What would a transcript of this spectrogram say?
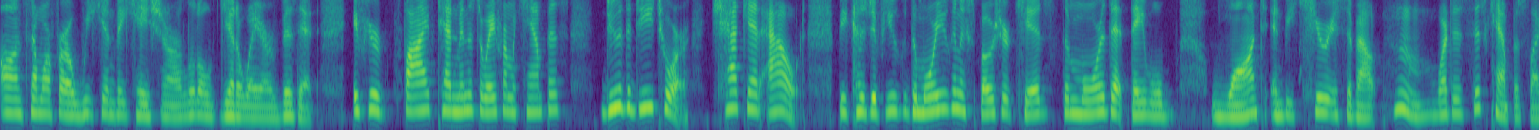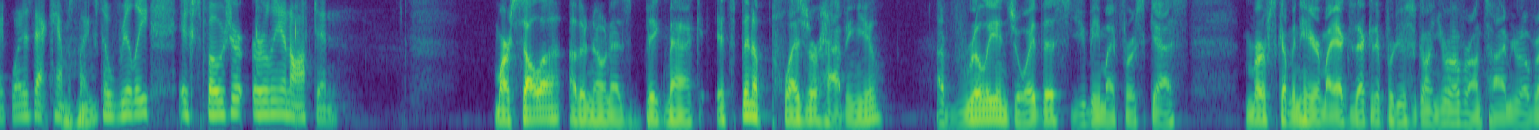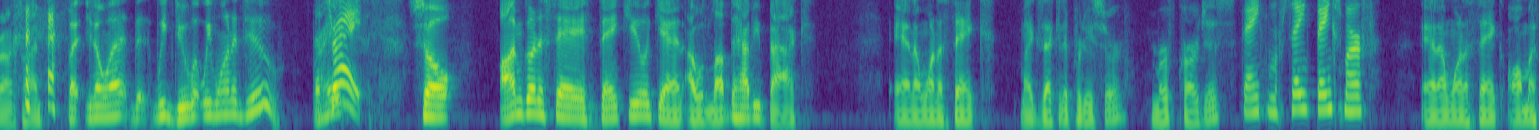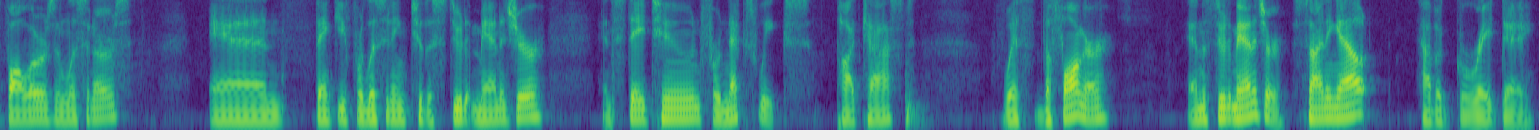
on somewhere for a weekend vacation or a little getaway or visit. If you're five, ten minutes away from a campus, do the detour. Check it out. Because if you the more you can expose your kids, the more that they will want and be curious about, hmm, what is this campus like? What is that campus like? So really exposure early and often. Marcella, other known as Big Mac, it's been a pleasure having you. I've really enjoyed this, you being my first guest. Murph's coming here, my executive producer going, You're over on time, you're over on time. but you know what? We do what we want to do. That's right. So I'm going to say thank you again. I would love to have you back. And I want to thank my executive producer, Murph Cargis. Thank, thank thanks, Murph. And I want to thank all my followers and listeners. And thank you for listening to the student manager. And stay tuned for next week's podcast with the Fonger and the student manager. Signing out. Have a great day.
